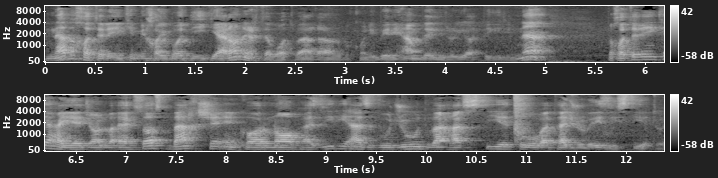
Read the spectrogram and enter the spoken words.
نه به خاطر اینکه می‌خوای با دیگران ارتباط برقرار بکنی بری همدلی رو یاد بگیری نه. به خاطر اینکه هیجان و احساس بخش انکار ناپذیری از وجود و هستی تو و تجربه زیستی توه.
